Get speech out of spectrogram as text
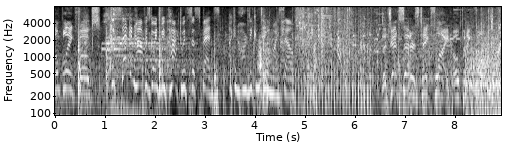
Don't blink, folks. The second half is going to be packed with suspense. I can hardly contain myself. The jet setters take flight, opening vault 3.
